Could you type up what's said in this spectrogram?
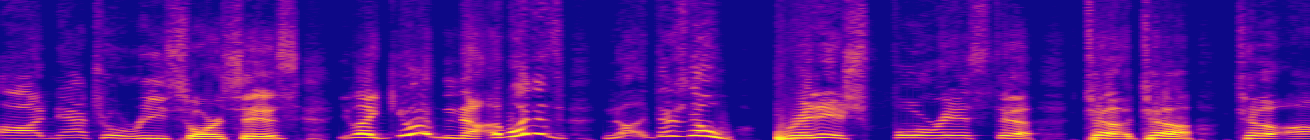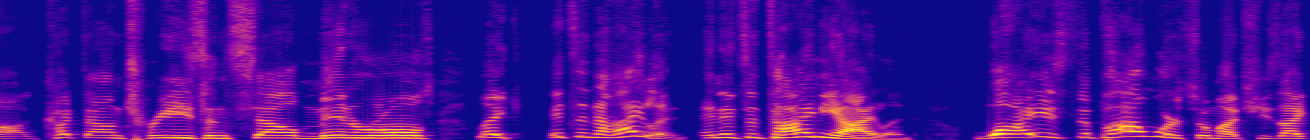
uh natural resources you like you have no what is no there's no british forest to to to to uh cut down trees and sell minerals. Like it's an island and it's a tiny island. Why is the pound worth so much? She's like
